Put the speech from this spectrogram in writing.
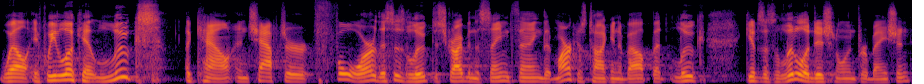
Well, if we look at Luke's account in chapter 4. This is Luke describing the same thing that Mark is talking about, but Luke gives us a little additional information.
